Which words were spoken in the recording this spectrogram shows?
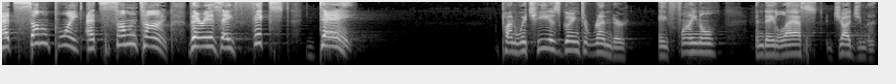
at some point, at some time, there is a fixed day upon which He is going to render a final and a last judgment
